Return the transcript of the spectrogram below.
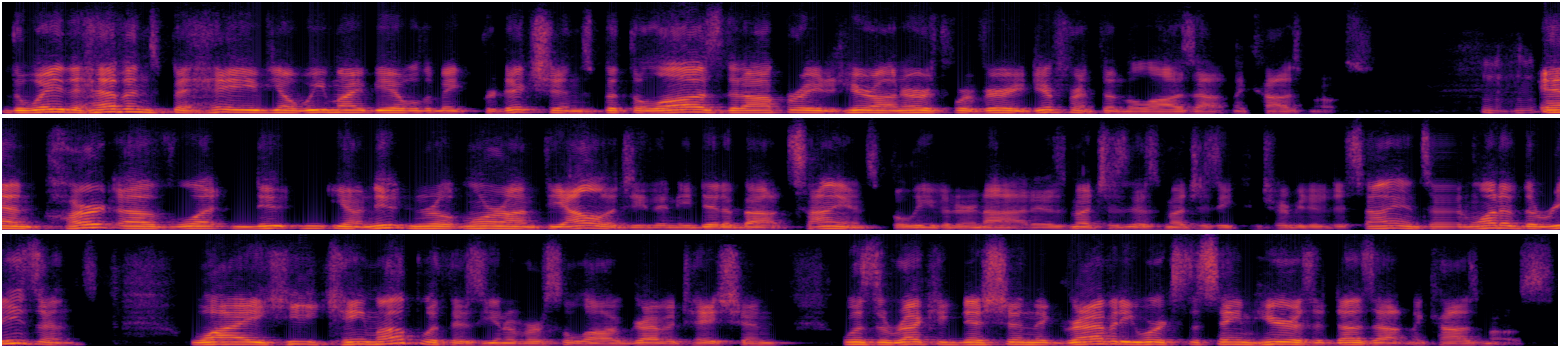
the way the heavens behave you know we might be able to make predictions but the laws that operated here on earth were very different than the laws out in the cosmos. Mm-hmm. and part of what newton you know newton wrote more on theology than he did about science believe it or not as much as as much as he contributed to science. And one of the reasons why he came up with his universal law of gravitation was the recognition that gravity works the same here as it does out in the cosmos.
